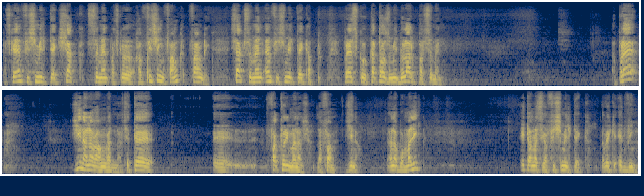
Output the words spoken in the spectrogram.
Parce que un fish meal tech chaque semaine parce que ha fishing fang fangi chaque semaine un fish meal tech a presque 14 000 dollars par semaine. Après jina na c'était euh, factory manager la femme jina. Ana bon malik etanga sika fishmill tech avec Edwin.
